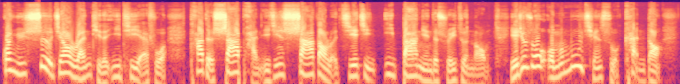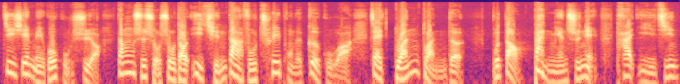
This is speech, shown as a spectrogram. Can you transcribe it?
关于社交软体的 ETF 哦，它。它的杀盘已经杀到了接近一八年的水准了，也就是说，我们目前所看到这些美国股市啊，当时所受到疫情大幅吹捧的个股啊，在短短的不到半年之内，它已经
